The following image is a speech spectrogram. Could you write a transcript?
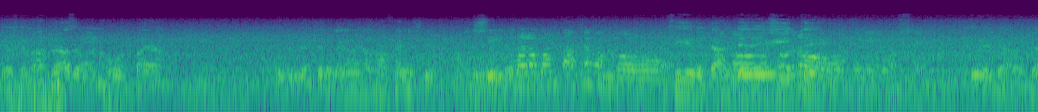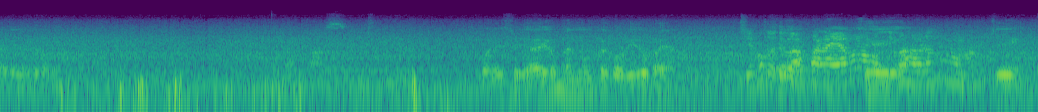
Yo hace más rato que no voy para allá. Porque te enteré que más precio. Sí, tú me lo contaste cuando, Sí, verdad, cuando de nosotros irte. vinimos, sí. Verdad, verdad que yo te lo. Por eso ya yo más nunca he corrido para allá. Sí, porque tú ibas para allá como Sí. ibas a ver a tu mamá. Sí,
